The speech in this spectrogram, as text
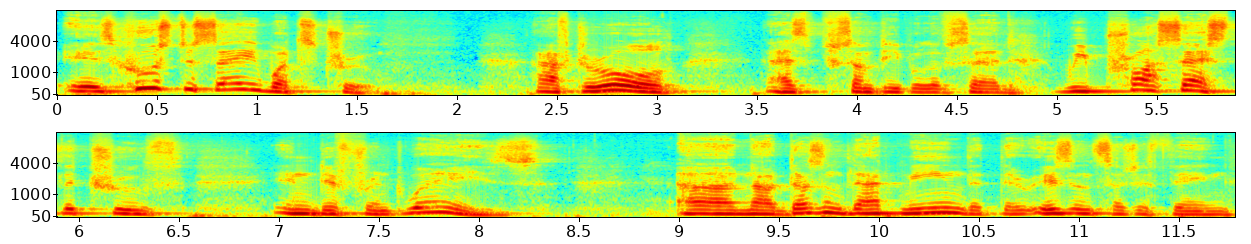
is who's to say what's true? After all, as some people have said, we process the truth in different ways. Uh, now, doesn't that mean that there isn't such a thing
